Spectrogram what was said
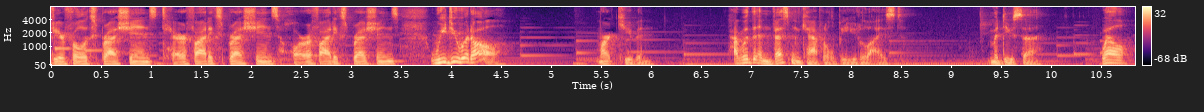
fearful expressions, terrified expressions, horrified expressions. We do it all. Mark Cuban. How would the investment capital be utilized? Medusa. Well,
